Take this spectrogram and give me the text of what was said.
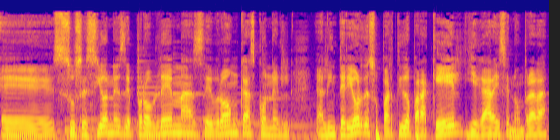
eh, sucesiones de problemas, de broncas con el al interior de su partido para que él llegara y se nombrara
